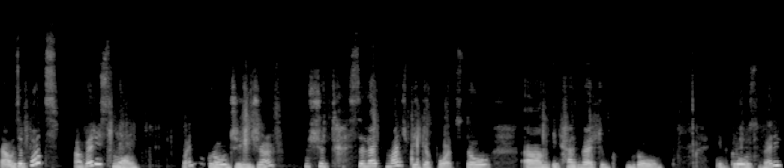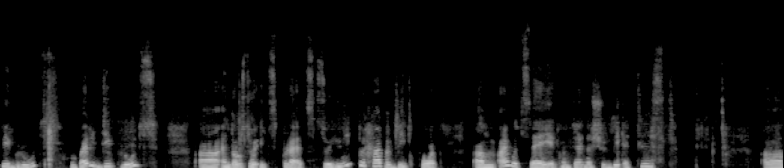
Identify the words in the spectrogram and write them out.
Now the pots are very small. When you grow ginger you should select much bigger pots. So um, it has where to grow. It grows very big roots very deep roots uh, and also it spreads. So you need to have a big pot. Um, I would say a container should be at least uh,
